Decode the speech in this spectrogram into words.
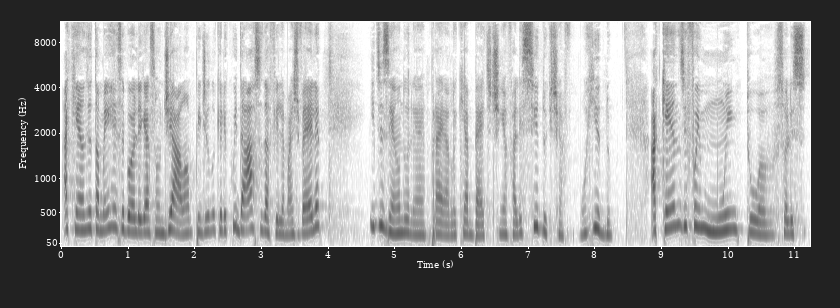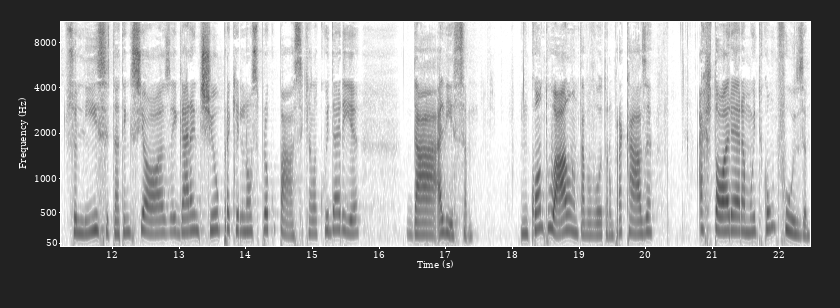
a Kenzie também recebeu a ligação de Alan pedindo que ele cuidasse da filha mais velha e dizendo né, para ela que a Beth tinha falecido, que tinha morrido. A Kenzie foi muito solícita, atenciosa e garantiu para que ele não se preocupasse, que ela cuidaria da Alissa. Enquanto o Alan estava voltando para casa, a história era muito confusa.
